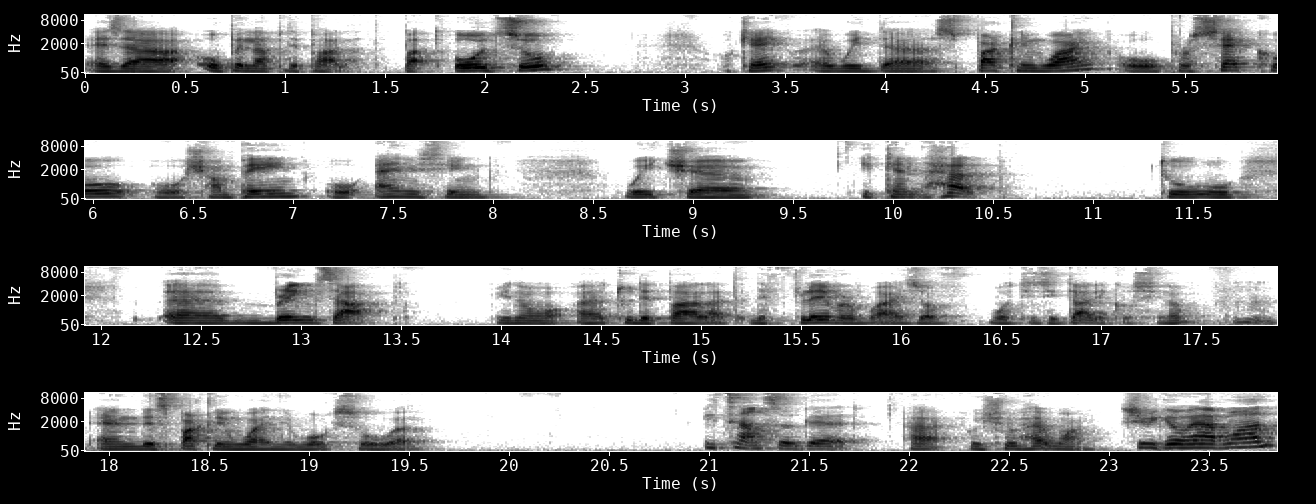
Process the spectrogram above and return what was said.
as a open up the palate. But also, okay, uh, with uh, sparkling wine or prosecco or champagne or anything which uh, it can help to uh, brings up you know uh, to the palate the flavor wise of what is italicus you know Mm-hmm. and the sparkling wine it works so well It sounds so good. Uh, we should have one Should we go have one?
